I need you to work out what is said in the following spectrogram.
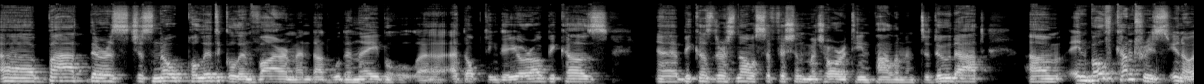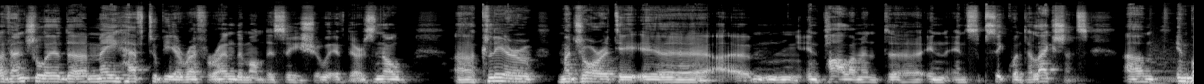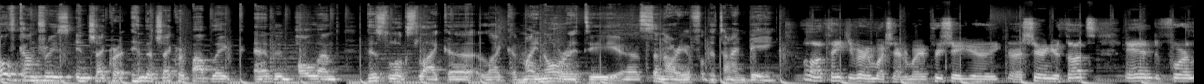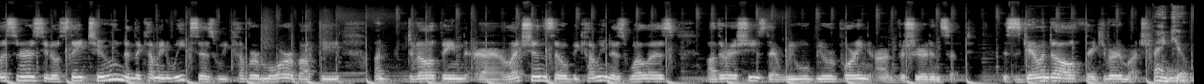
uh, but there is just no political environment that would enable uh, adopting the euro because uh, because there's no sufficient majority in parliament to do that. Um, in both countries, you know, eventually there may have to be a referendum on this issue if there's no uh, clear majority uh, um, in parliament in, in subsequent elections. Um, in both countries, in Czech, in the Czech Republic and in Poland, this looks like a like a minority uh, scenario for the time being. Well, thank you very much, Adam. I appreciate you uh, sharing your thoughts. And for our listeners, you know, stay tuned in the coming weeks as we cover more about the uh, developing uh, elections that will be coming, as well as other issues that we will be reporting on Visegrad Insight. This is Galan Dall. Thank you very much. Thank you.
